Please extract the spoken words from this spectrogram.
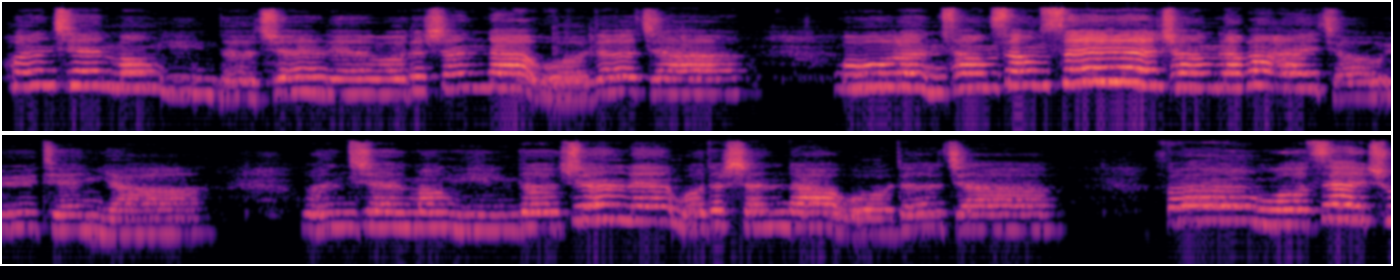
魂牵梦萦的眷恋，我的山大，我的家。无论沧桑岁月长，哪怕海角与天涯。魂牵梦萦的眷恋，我的山大，我的家。凡我在处，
